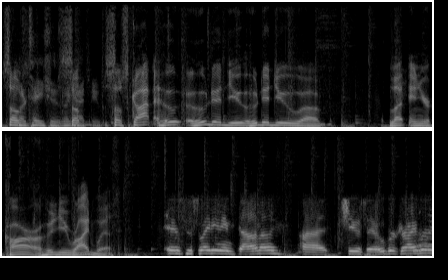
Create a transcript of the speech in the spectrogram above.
So, Flirtatious, I so, got you. so Scott, who who did you who did you uh, let in your car, or who did you ride with? It was this lady named Donna. Uh, she was an Uber driver.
